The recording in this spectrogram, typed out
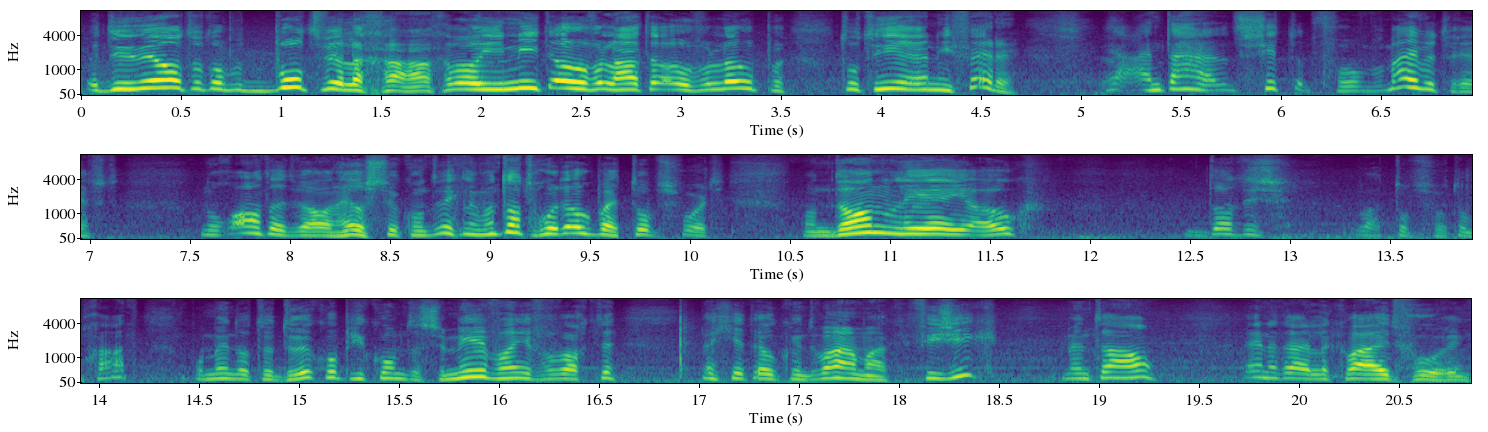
het duel tot op het bot willen gaan. Gewoon je niet over laten overlopen. Tot hier en niet verder. Ja, en daar zit, voor wat mij betreft, nog altijd wel een heel stuk ontwikkeling. Want dat hoort ook bij topsport. Want dan leer je ook, dat is waar topsport om gaat. Op het moment dat er druk op je komt, dat ze meer van je verwachten, dat je het ook kunt waarmaken. Fysiek, mentaal en uiteindelijk qua uitvoering.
